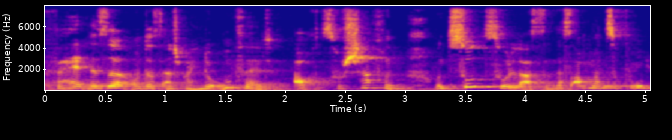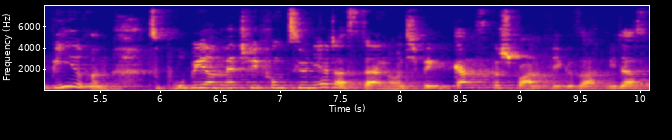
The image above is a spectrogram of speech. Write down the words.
Verhältnisse und das entsprechende Umfeld auch zu schaffen und zuzulassen, das auch mal zu probieren, zu probieren, Mensch, wie funktioniert das denn? Und ich bin ganz gespannt, wie gesagt, wie das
